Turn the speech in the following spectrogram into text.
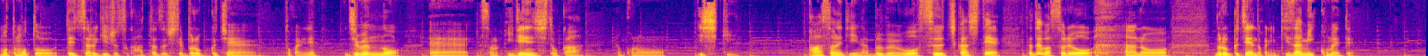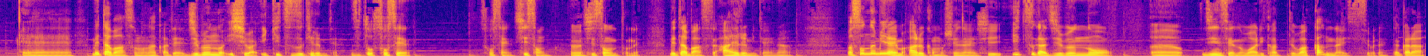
もっともっとデジタル技術が発達してブロックチェーンとかにね自分の,、えー、その遺伝子とかこの意識パーソナリティな部分を数値化して例えばそれを あのブロックチェーンとかに刻み込めて、えー、メタバースの中で自分の意思は生き続けるみたいなずっと祖先祖先？子孫、うん、子孫とねメタバースで会えるみたいな、まあ、そんな未来もあるかもしれないしいつが自分の、うん、人生の終わりかって分かんないですよね。だから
